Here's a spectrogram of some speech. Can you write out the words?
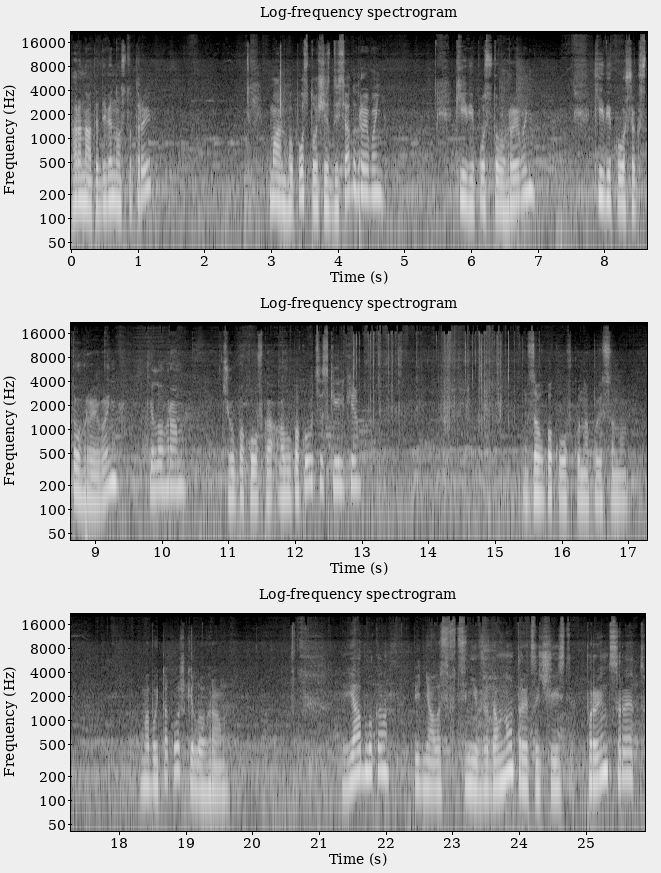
Гранати 93. Манго по 160 гривень. Ківі по 100 гривень. Ківі кошик 100 гривень кілограм. Чи упаковка? А в упаковці скільки? За упаковку написано. Мабуть, також кілограм. Яблука піднялось в ціні вже давно, 36. Принц Ред,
